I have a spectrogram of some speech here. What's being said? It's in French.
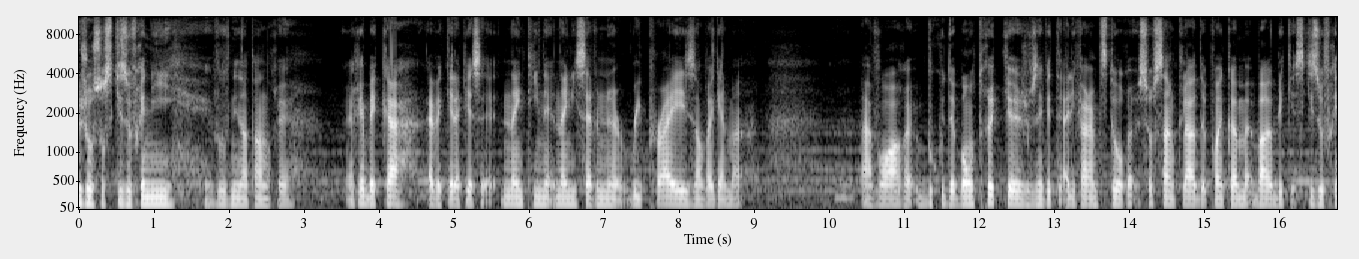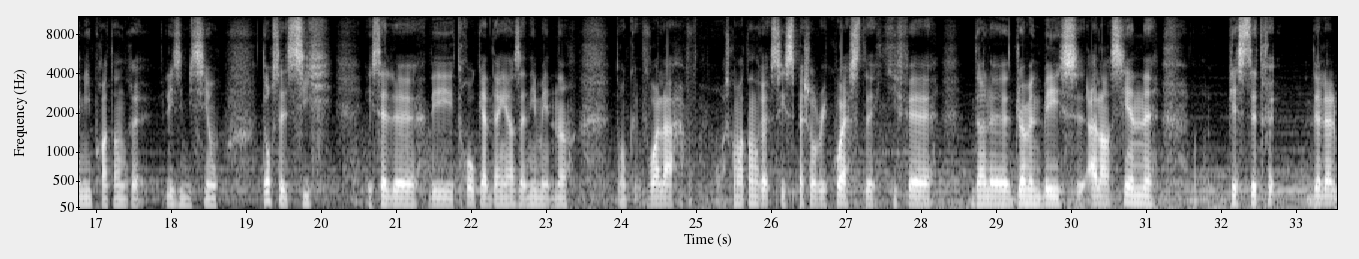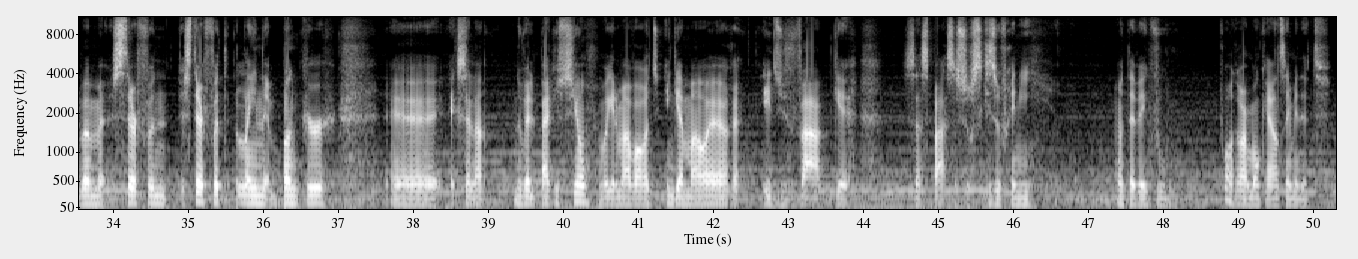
Toujours sur schizophrénie, vous venez d'entendre euh, Rebecca avec la pièce 1997 Reprise. On va également avoir beaucoup de bons trucs. Je vous invite à aller faire un petit tour sur soundcloud.com schizophrénie pour entendre les émissions, dont celle-ci et celle des 3 ou 4 dernières années maintenant. Donc voilà, ce qu'on va entendre, c'est Special Request qui fait dans le drum and bass à l'ancienne, pièce titre de l'album Stairfoot, Lane Bunker. Euh, excellent. Nouvelle parution. On va également avoir du Inga Mauer et du Vague. Ça se passe sur Schizophrénie. On est avec vous pour encore un bon 45 minutes.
